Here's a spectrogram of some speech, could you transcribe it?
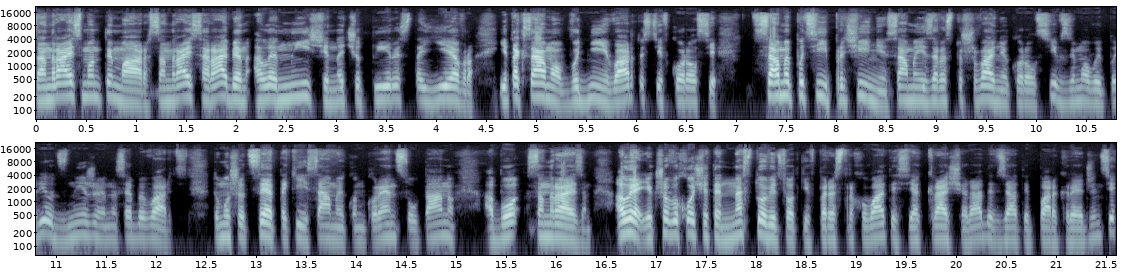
Sunrise Montemar, Sunrise Arabian, але нижче на 400 євро. І так само в одній вартості в Sea. Саме по цій причині, саме із розташування Coral Sea в зимовий період знижує на себе вартість, тому що це такий самий конкурент Султану або Санрайзом. Але якщо ви хочете на 100% перестрахуватись, як краще ради взяти парк Редженсі,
